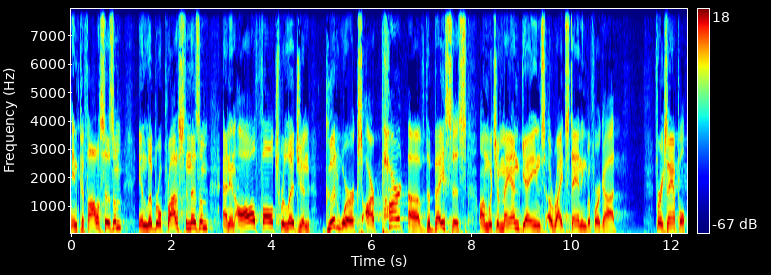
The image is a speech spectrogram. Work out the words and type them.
In Catholicism, in liberal Protestantism, and in all false religion, good works are part of the basis on which a man gains a right standing before God. For example,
